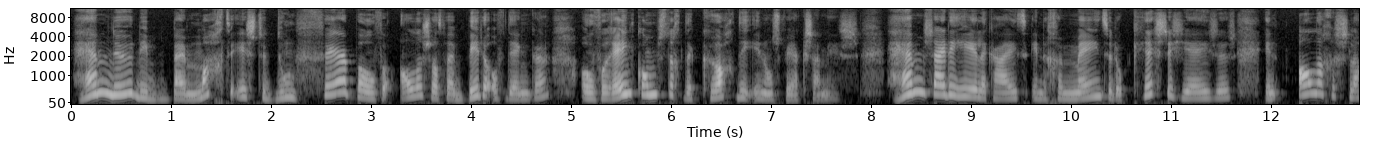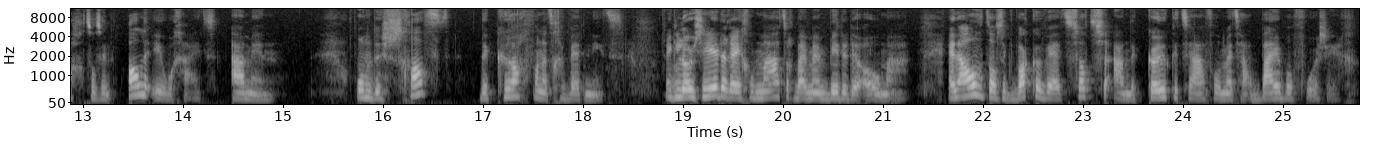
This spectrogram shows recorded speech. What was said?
Hem nu die bij macht is te doen ver boven alles wat wij bidden of denken, overeenkomstig de kracht die in ons werkzaam is. Hem zij de heerlijkheid in de gemeente door Christus Jezus in alle geslachten tot in alle eeuwigheid. Amen. Onderschat de kracht van het gebed niet. Ik logeerde regelmatig bij mijn biddende oma. En altijd als ik wakker werd, zat ze aan de keukentafel met haar Bijbel voor zich.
